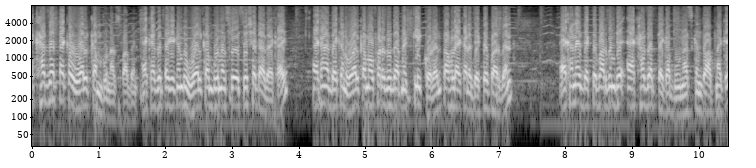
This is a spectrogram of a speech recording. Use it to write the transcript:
এক হাজার টাকা ওয়েলকাম বোনাস পাবেন। এক হাজার টাকা কিন্তু ওয়েলকাম বোনাস রয়েছে, সেটা দেখায় এখানে দেখেন ওয়েলকাম অফারে যদি আপনি ক্লিক করেন, তাহলে এখানে দেখতে পারবেন। এখানে দেখতে পারবেন যে এক হাজার টাকা বোনাস কিন্তু আপনাকে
